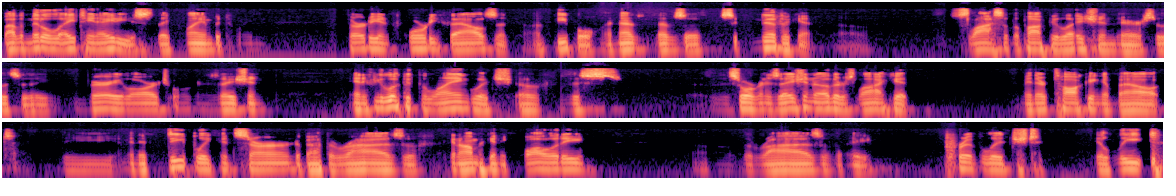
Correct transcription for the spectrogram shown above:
by the middle 1880s, they claimed between 30 and 40 thousand uh, people, and that, that was a significant uh, slice of the population there. So it's a very large organization. And if you look at the language of this this organization, others like it, I mean, they're talking about the, I mean, they're deeply concerned about the rise of economic inequality, uh, the rise of a privileged, elite,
